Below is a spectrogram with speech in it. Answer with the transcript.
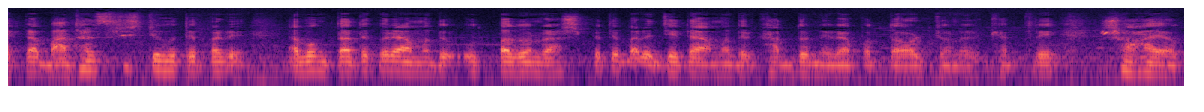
একটা বাধার সৃষ্টি হতে পারে এবং তাতে করে আমাদের উৎপাদন হ্রাস পেতে পারে, যেটা আমাদের খাদ্য নিরাপত্তা অর্জনের ক্ষেত্রে সহায়ক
